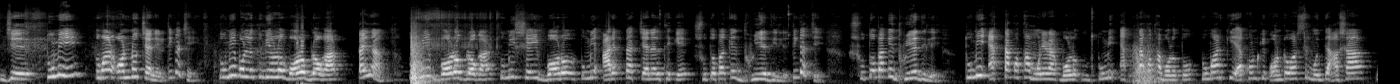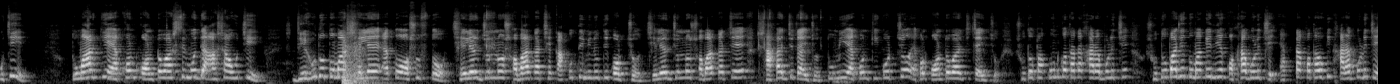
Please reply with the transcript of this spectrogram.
যে তুমি তোমার অন্য চ্যানেল ঠিক আছে? তুমি বললে তুমি হলো বড় ব্লগার তাই না? তুমি বড় ব্লগার তুমি সেই বড়, তুমি আরেকটা চ্যানেল থেকে সুতোপাকে ধুয়ে দিলে, ঠিক আছে? সুতোপাকে ধুয়ে দিলে, তুমি একটা কথা মনে রাখ, বলো, তুমি একটা কথা বলো তো, তোমার কি এখন কি কন্ট্রোভার্সির মধ্যে আসা উচিত? তোমার কি এখন কন্ট্রোভার্সির মধ্যে আসা উচিত? যেহেতু তোমার ছেলে এত অসুস্থ, ছেলের জন্য সবার কাছে কাকুতি মিনতি করছ, ছেলের জন্য সবার কাছে সাহায্য চাইছো, তুমি এখন কি করছ? এখন কন্ট্রোভার্সি চাইছো। সুতোপা কোন কথাটা খারাপ বলেছে? সুতোপা যে তোমাকে নিয়ে কথা বলেছে, একটা কথাও কি খারাপ বলেছে?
